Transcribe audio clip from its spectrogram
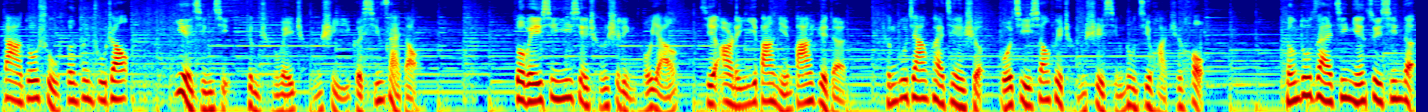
大多数纷纷出招，夜经济正成为城市一个新赛道。作为新一线城市领头羊，继2018年8月的成都加快建设国际消费城市行动计划之后，成都在今年最新的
